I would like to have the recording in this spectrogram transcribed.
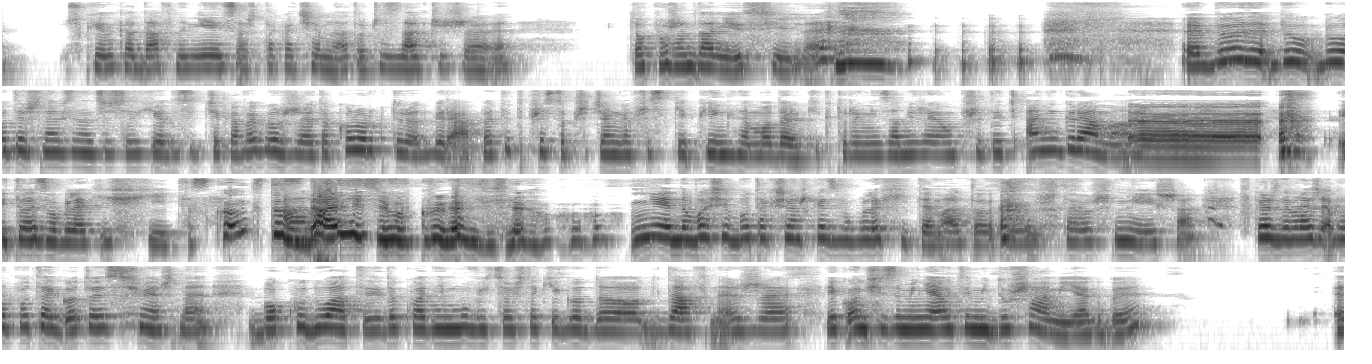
sukienka Dafny nie jest aż taka ciemna, to czy znaczy, że to pożądanie jest silne? E, były, był, było też napisane coś takiego dosyć ciekawego, że to kolor, który odbiera apetyt, przez to przyciąga wszystkie piękne modelki, które nie zamierzają przytyć ani grama. Eee. I to jest w ogóle jakiś hit. Skąd to ale... zdanie się w ogóle wzięło? Nie, no właśnie, bo ta książka jest w ogóle hitem, ale to, to, już, to już mniejsza. W każdym razie, a propos tego, to jest śmieszne, bo Kudłaty dokładnie mówi coś takiego do Dafne, że jak oni się zamieniają tymi duszami jakby,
